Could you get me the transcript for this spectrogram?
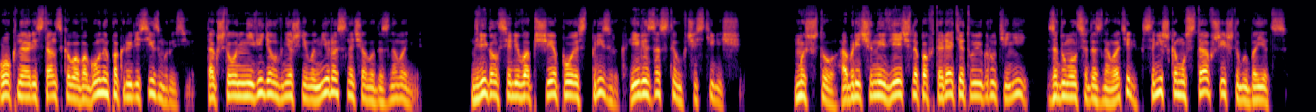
Окна арестантского вагона покрылись изморозью, так что он не видел внешнего мира с начала дознавания. Двигался ли вообще поезд-призрак или застыл в чистилище? «Мы что, обречены вечно повторять эту игру теней?» задумался дознаватель, слишком уставший, чтобы бояться.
